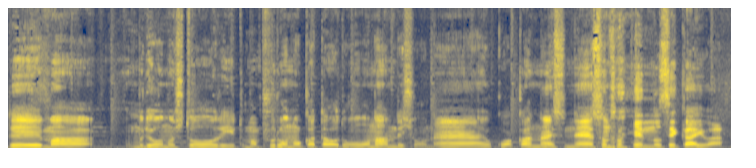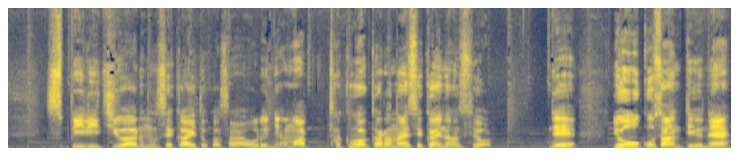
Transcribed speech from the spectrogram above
でまあ無料の人で言うとまあプロの方はどうなんでしょうねよくわかんないですね その辺の世界は。スピリチュアルの世界とかさ俺には全くわからない世界なんですよ。で陽子さんっていうね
